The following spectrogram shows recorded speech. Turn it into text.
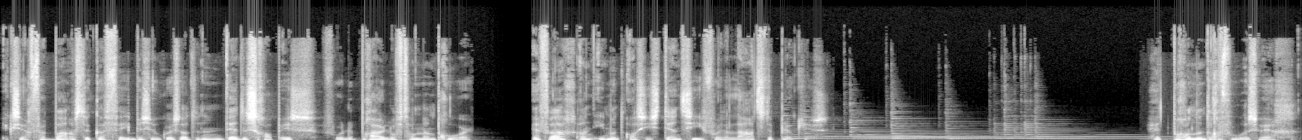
Ik zeg verbaasde cafébezoekers dat het een weddenschap is voor de bruiloft van mijn broer en vraag aan iemand assistentie voor de laatste plukjes. Het brandende gevoel is weg,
